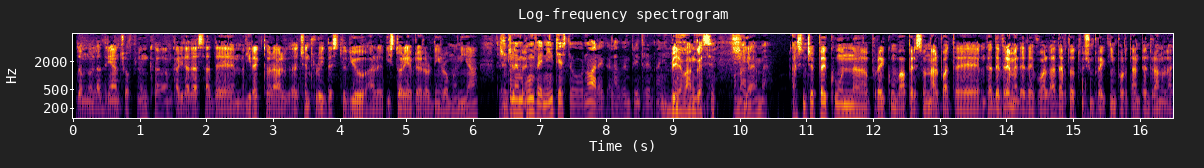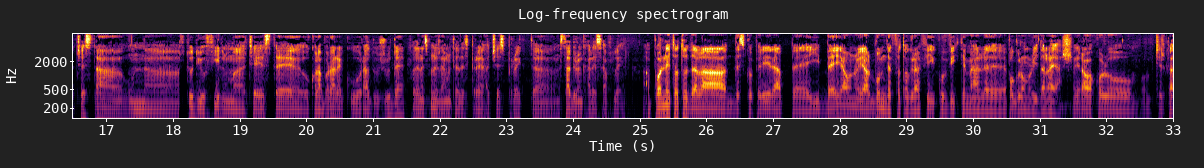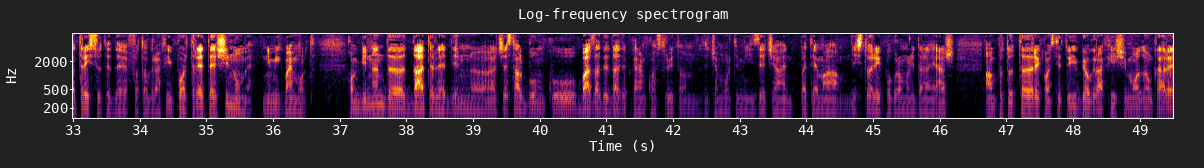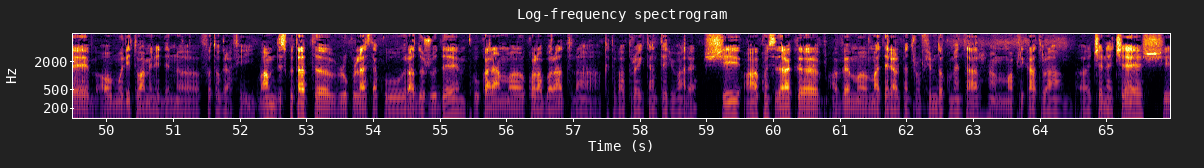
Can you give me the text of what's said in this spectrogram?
domnul Adrian Cioflâncă, în calitatea sa de director al Centrului de Studiu al Istoriei Evreilor din România. Deci spunem începe... bun venit, este o onoare că l-avem printre noi. Bine v-am găsit, onoarea mea. Aș începe cu un uh, proiect cumva personal, poate încă de vreme de devoalat, dar totuși un proiect important pentru anul acesta, un uh, studiu film uh, ce este o colaborare cu Radu Jude. Poate ne spuneți mai multe despre acest proiect în stadiul în care se află el. A pornit totul de la descoperirea pe eBay a unui album de fotografii cu victime ale pogromului de la Iași. Erau acolo circa 300 de fotografii, portrete și nume, nimic mai mult combinând uh, datele din uh, acest album cu baza de date pe care am construit-o în, zicem, ultimii 10 ani pe tema istoriei pogromului de la Iași, am putut uh, reconstitui biografii și modul în care au murit oamenii din uh, fotografii. Am discutat uh, lucrurile astea cu Radu Jude, cu care am colaborat la câteva proiecte anterioare și a considerat că avem material pentru un film documentar. Am aplicat la CNC și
